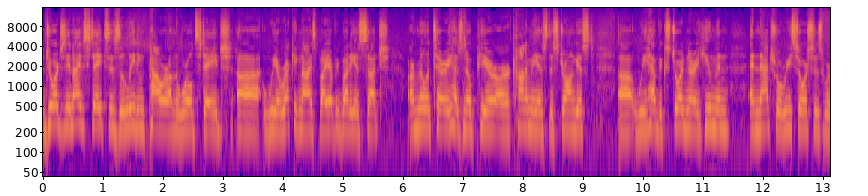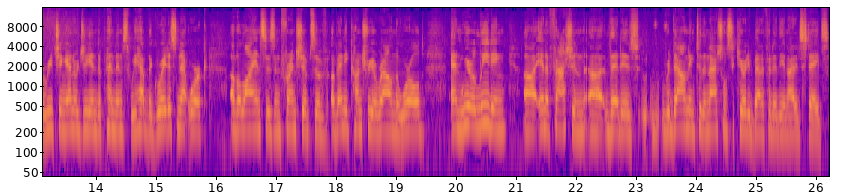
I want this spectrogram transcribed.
George, the United States is the leading power on the world stage. Uh, we are recognized by everybody as such. Our military has no peer. Our economy is the strongest. Uh, we have extraordinary human and natural resources. We're reaching energy independence. We have the greatest network of alliances and friendships of, of any country around the world. And we are leading uh, in a fashion uh, that is redounding to the national security benefit of the United States.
